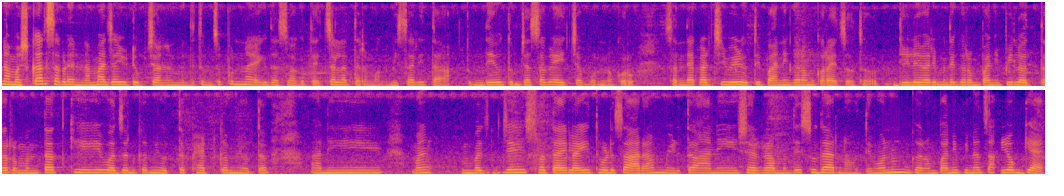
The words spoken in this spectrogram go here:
नमस्कार सगळ्यांना. माझ्या यूट्यूब चॅनलमध्ये तुमचं पुन्हा एकदा स्वागत आहे. चला तर मग मी सरिता. तुम देव तुमच्या सगळ्या इच्छा पूर्ण करू. संध्याकाळची वेळ होती पाणी गरम करायचं होतं. डिलिव्हरीमध्ये गरम पाणी पिलं तर म्हणतात की वजन कमी होतं फॅट कमी होतं. आणि मग म्हणजे स्वतःलाही थोडंसं आराम मिळतं आणि शरीरामध्ये सुधारणा होते. म्हणून गरम पाणी पिणं चा योग्य आहे.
